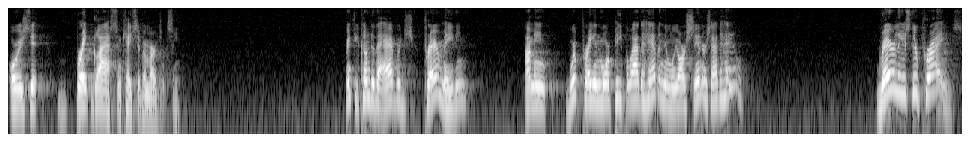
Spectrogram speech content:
Or is it break glass in case of emergency? If you come to the average prayer meeting, I mean, we're praying more people out of heaven than we are sinners out of hell. Rarely is there praise.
